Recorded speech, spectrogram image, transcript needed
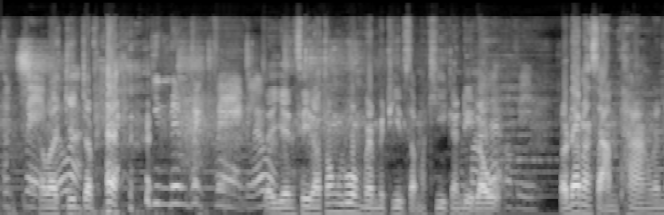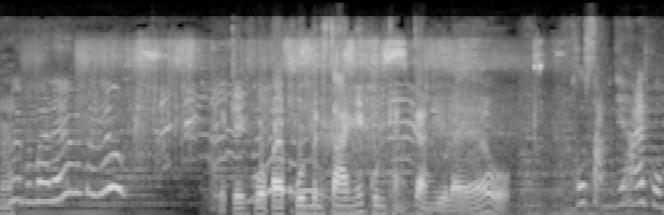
แปลกๆทำไมแล้วกินอะจะแพ้ กินเป็นแปลกๆแล้วใจอะเย็นสิเราต้องร่วมกันเป็นทีมสามัคคีกันดิเรา โอเค เราได้มาสามทางแล้วนะเฮ้ยมันมาแล้วมันมาแล้วอย่าเกรงกลัวไปคุณเป็นซานนี้คุณแข็งแกร่งอยู่แล้วโทรศัพท์จะทำให้ผม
